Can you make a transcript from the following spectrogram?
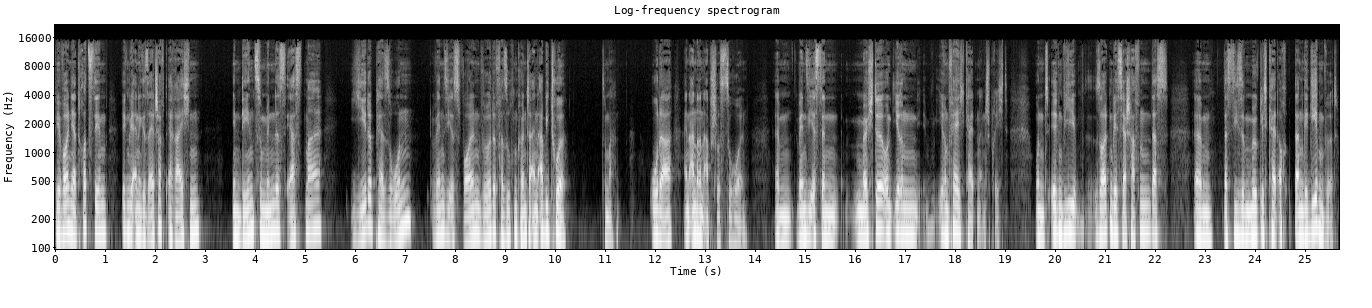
wir wollen ja trotzdem irgendwie eine Gesellschaft erreichen, in denen zumindest erstmal jede Person, wenn sie es wollen würde, versuchen könnte, ein Abitur zu machen oder einen anderen Abschluss zu holen, ähm, wenn sie es denn möchte und ihren, ihren Fähigkeiten entspricht. Und irgendwie sollten wir es ja schaffen, dass, ähm, dass diese Möglichkeit auch dann gegeben wird.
